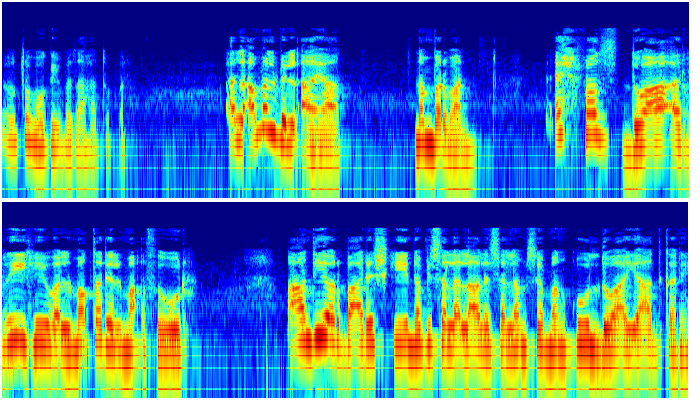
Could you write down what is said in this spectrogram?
وہ تو ہو گئی وضاحت پر۔ العمل بال آیات نمبر ون۔ احفظ دعا الریح والمطر المأثور۔ آندھی اور بارش کی نبی صلی اللہ علیہ وسلم سے منقول دعا یاد کریں۔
